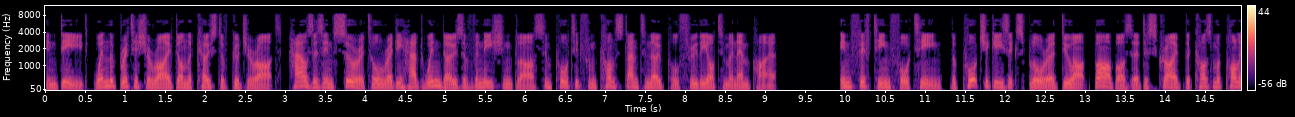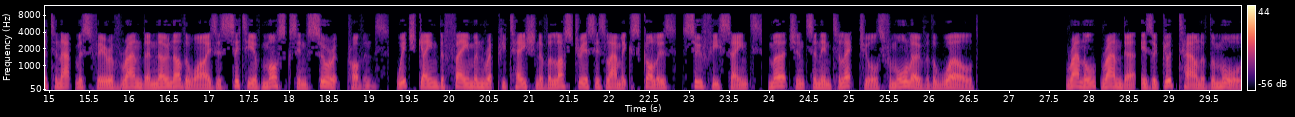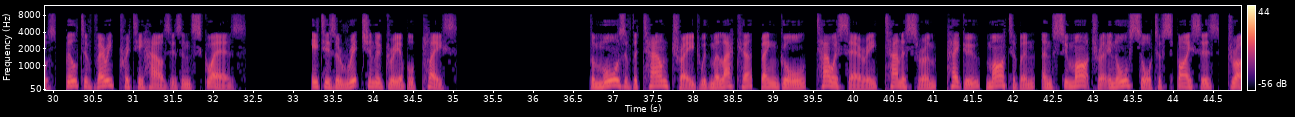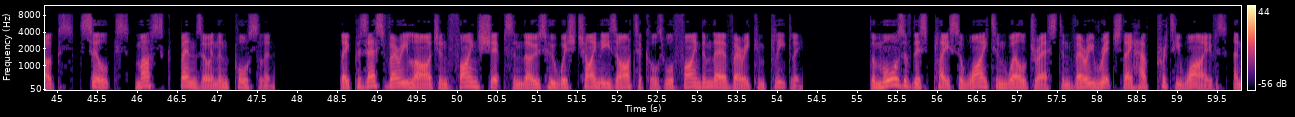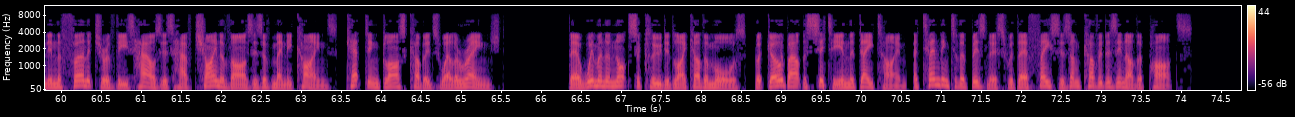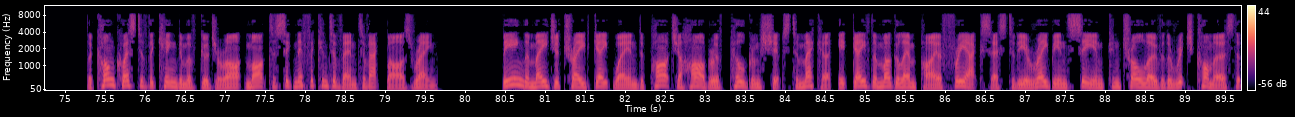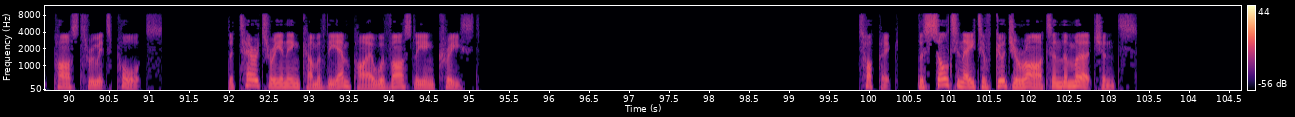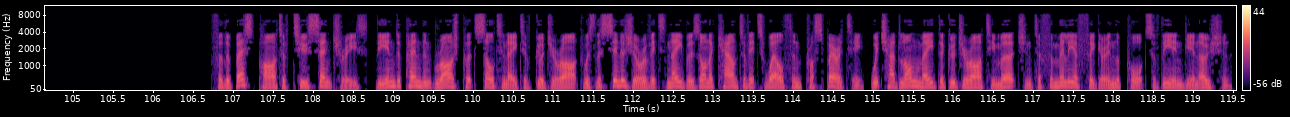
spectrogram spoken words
Indeed, when the British arrived on the coast of Gujarat, houses in Surat already had windows of Venetian glass imported from Constantinople through the Ottoman Empire. In 1514, the Portuguese explorer Duarte Barbosa described the cosmopolitan atmosphere of Randa known otherwise as City of Mosques in Surat province, which gained the fame and reputation of illustrious Islamic scholars, Sufi saints, merchants and intellectuals from all over the world. Ranal Randa is a good town of the Moors, built of very pretty houses and squares. It is a rich and agreeable place, the Moors of the town trade with Malacca, Bengal, Tawaseri, Tanasaram, Pegu, Martaban, and Sumatra in all sort of spices, drugs, silks, musk, benzoin and porcelain. They possess very large and fine ships and those who wish Chinese articles will find them there very completely. The Moors of this place are white and well dressed and very rich they have pretty wives, and in the furniture of these houses have china vases of many kinds, kept in glass cupboards well arranged. Their women are not secluded like other Moors, but go about the city in the daytime, attending to the business with their faces uncovered as in other parts. The conquest of the Kingdom of Gujarat marked a significant event of Akbar's reign. Being the major trade gateway and departure harbour of pilgrim ships to Mecca, it gave the Mughal Empire free access to the Arabian Sea and control over the rich commerce that passed through its ports. The territory and income of the empire were vastly increased. Topic: The Sultanate of Gujarat and the merchants. For the best part of two centuries, the independent Rajput Sultanate of Gujarat was the cynosure of its neighbors on account of its wealth and prosperity, which had long made the Gujarati merchant a familiar figure in the ports of the Indian Ocean.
